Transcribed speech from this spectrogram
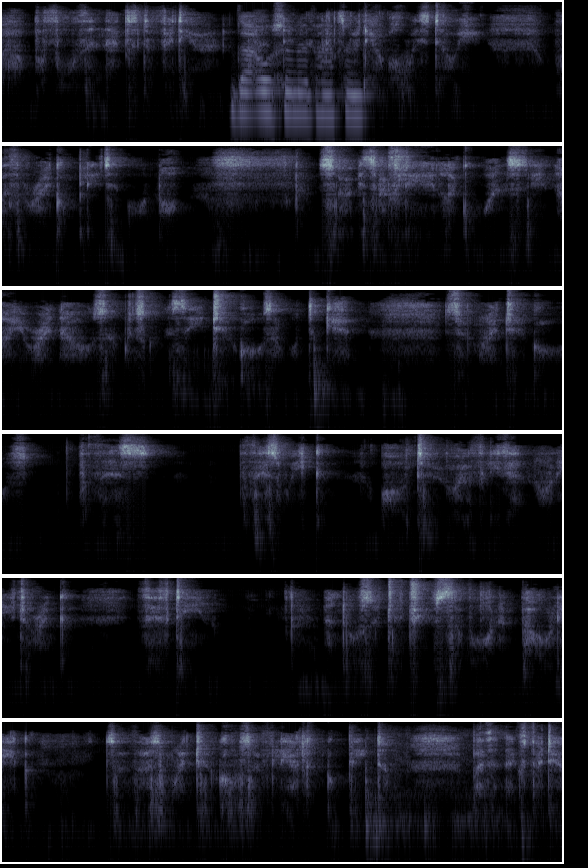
uh, before the next video. That also never happened. video I'll always tell you whether I complete it or not. So it's actually like Wednesday night right now, so I'm just gonna say two goals I want to get. So my two goals for this for this week are to hopefully get Nani to rank 15 and also to achieve silver one in Power League. So those are my two goals. Hopefully I can complete them by the next video,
